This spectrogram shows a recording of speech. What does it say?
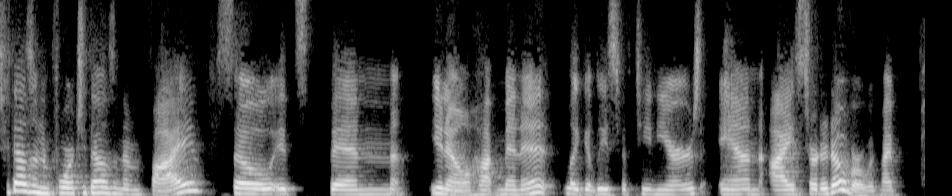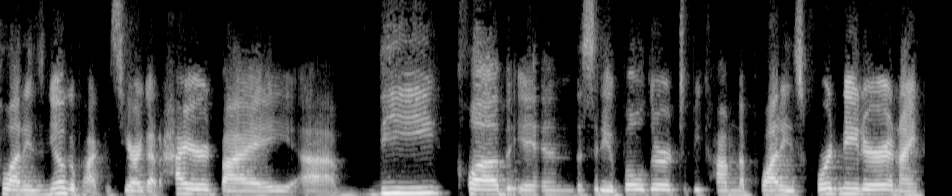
2004 2005 so it's been you know a hot minute like at least 15 years. And i started over with my pilates and yoga practice here. I got hired by um, the club in the city of boulder to become the pilates coordinator. And i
